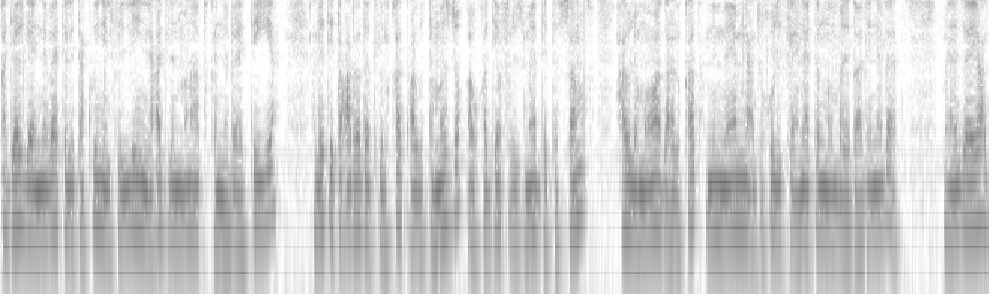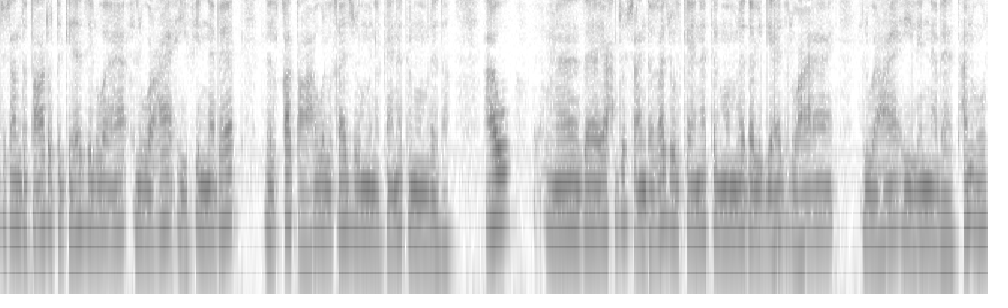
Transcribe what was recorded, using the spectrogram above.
قد يلجأ النبات لتكوين الفلين لعزل المناطق النباتية. التي تعرضت للقطع والتمزق أو قد يفرز مادة الصمغ حول مواضع القطع مما يمنع دخول الكائنات الممرضة للنبات. ماذا يحدث عند تعرض الجهاز الوعائي في النبات للقطع أو الغزو من الكائنات الممرضة أو ماذا يحدث عند غزو الكائنات الممرضة للجهاز الوعائي الوعائي للنبات. هنقول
